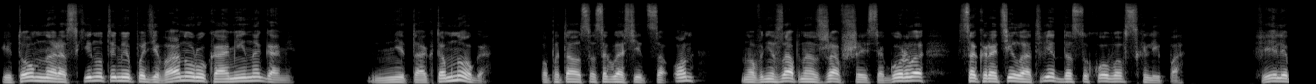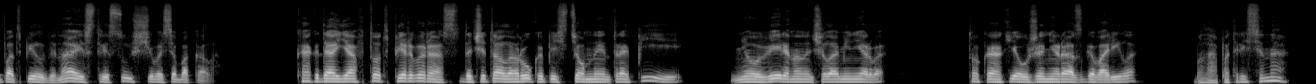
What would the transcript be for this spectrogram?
и томно раскинутыми по дивану руками и ногами. «Не так-то много», — попытался согласиться он, но внезапно сжавшееся горло сократило ответ до сухого всхлипа. Филипп отпил вина из трясущегося бокала. Когда я в тот первый раз дочитала рукопись темной энтропии, неуверенно начала Минерва, то, как я уже не раз говорила, была потрясена,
